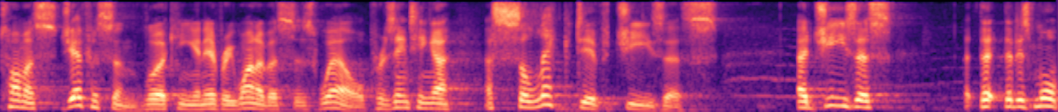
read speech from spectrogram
Thomas Jefferson lurking in every one of us as well, presenting a, a selective Jesus, a Jesus that, that is more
